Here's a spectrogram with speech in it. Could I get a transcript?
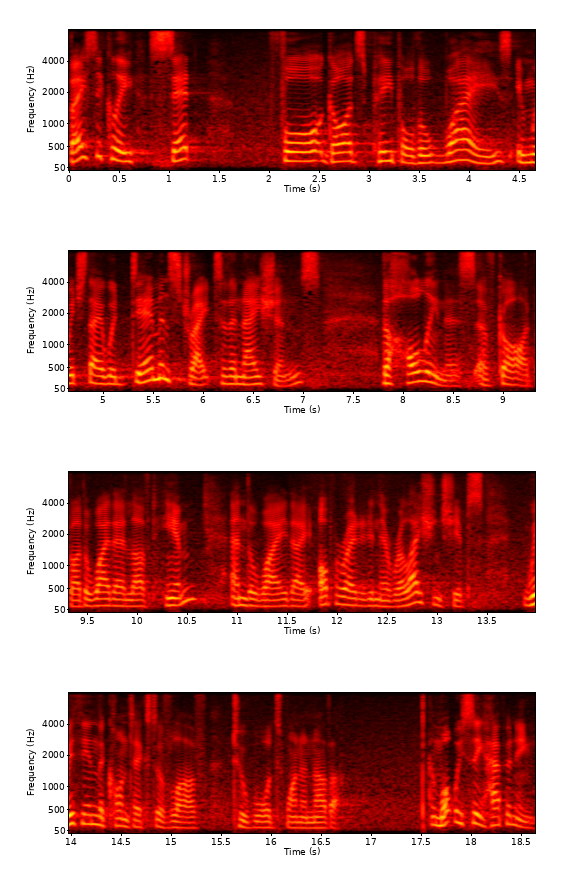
basically set for God's people the ways in which they would demonstrate to the nations the holiness of God by the way they loved Him and the way they operated in their relationships within the context of love towards one another. And what we see happening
